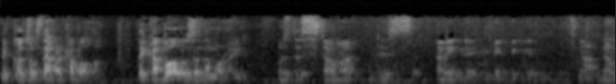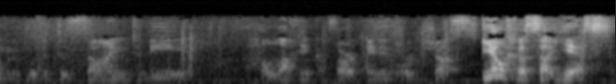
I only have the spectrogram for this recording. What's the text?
Because it was never Kabbalah. The Kabbalah is an Amoraim. Was the stomach? Des- I mean, it's not known, but was it designed to be halachic authoritative or just? Ilchasa, yes.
